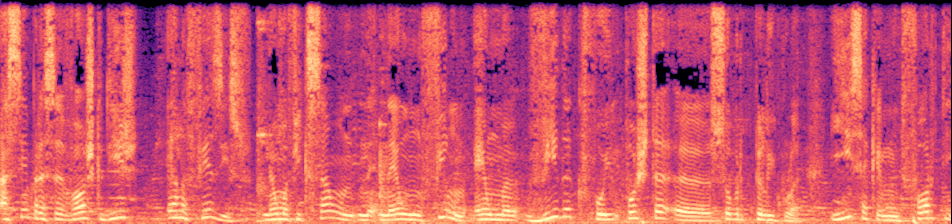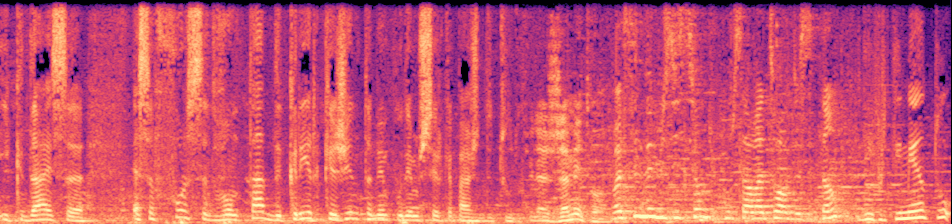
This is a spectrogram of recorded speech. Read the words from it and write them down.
há sempre essa voz que diz ela fez isso. Não é uma ficção, não é um filme, é uma vida que foi posta uh, sobre película. E isso é que é muito forte e que dá essa essa força de vontade de crer que a gente também podemos ser capazes de tudo. Jamais, toi. Voici des musiciens du Conservatoire de. Divertimento,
